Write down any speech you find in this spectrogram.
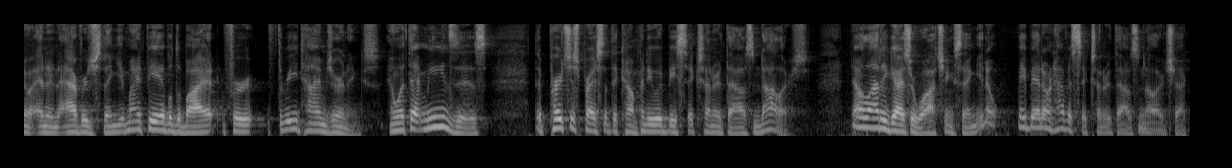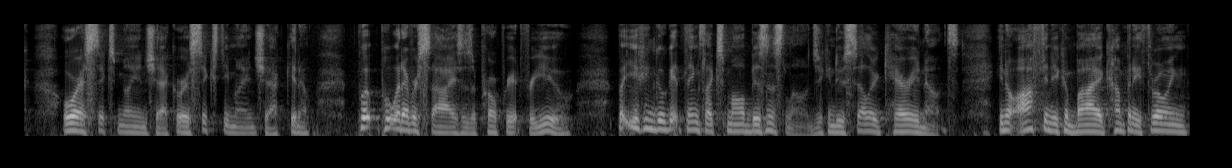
know, and an average thing, you might be able to buy it for three times earnings. And what that means is the purchase price of the company would be $600,000. Now, a lot of you guys are watching saying, you know, maybe I don't have a $600,000 check or a 6 million check or a 60 million check, you know, put, put whatever size is appropriate for you. But you can go get things like small business loans. You can do seller carry notes. You know, often you can buy a company throwing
